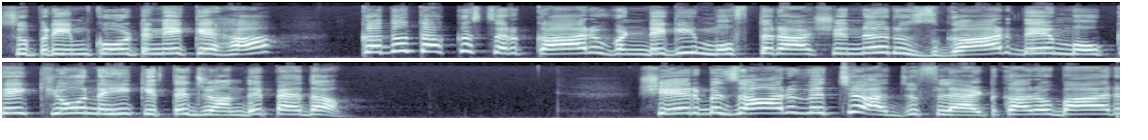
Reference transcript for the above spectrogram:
ਸੁਪਰੀਮ ਕੋਰਟ ਨੇ ਕਿਹਾ, ਕਦੋਂ ਤੱਕ ਸਰਕਾਰ ਵੰਡੇਗੀ ਮੁਫਤ ਰਾਸ਼ਨ, ਰੁਜ਼ਗਾਰ ਦੇ ਮੌਕੇ ਕਿਉਂ ਨਹੀਂ ਕੀਤੇ ਜਾਂਦੇ ਪੈਦਾ? ਸ਼ੇਅਰ ਬਾਜ਼ਾਰ ਵਿੱਚ ਅੱਜ ਫਲੈਟ ਕਾਰੋਬਾਰ,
